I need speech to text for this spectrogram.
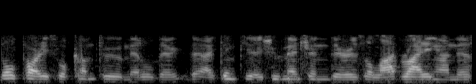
Both parties will come to the middle. I think, as you mentioned, there is a lot riding on this,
